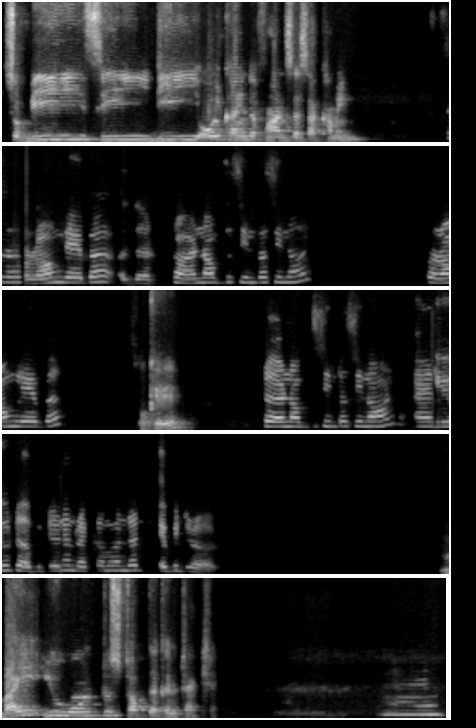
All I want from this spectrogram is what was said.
So B, C, D, all kind of answers are coming. So prolonged labor, the turn of the syntocinon, prolonged labor, Okay. turn off the syntocinon, and give terbutaline and recommended epidural. Why you want to stop the contraction? Mm,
